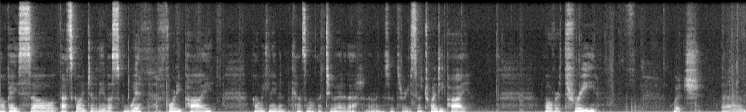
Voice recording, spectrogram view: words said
Okay, so that's going to leave us with 40 pi Oh, we can even cancel a 2 out of that. Oh, this with 3. So 20 pi over 3, which, um,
